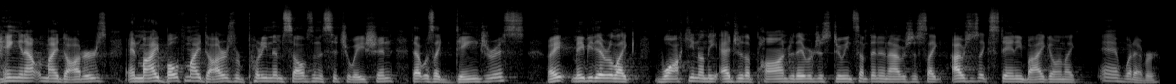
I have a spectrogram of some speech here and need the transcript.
hanging out with my daughters, and my both my daughters were putting themselves in a situation that was like dangerous, right? Maybe they were like walking on the edge of the pond, or they were just doing something, and I was just like, I was just like standing by, going like, eh, whatever.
